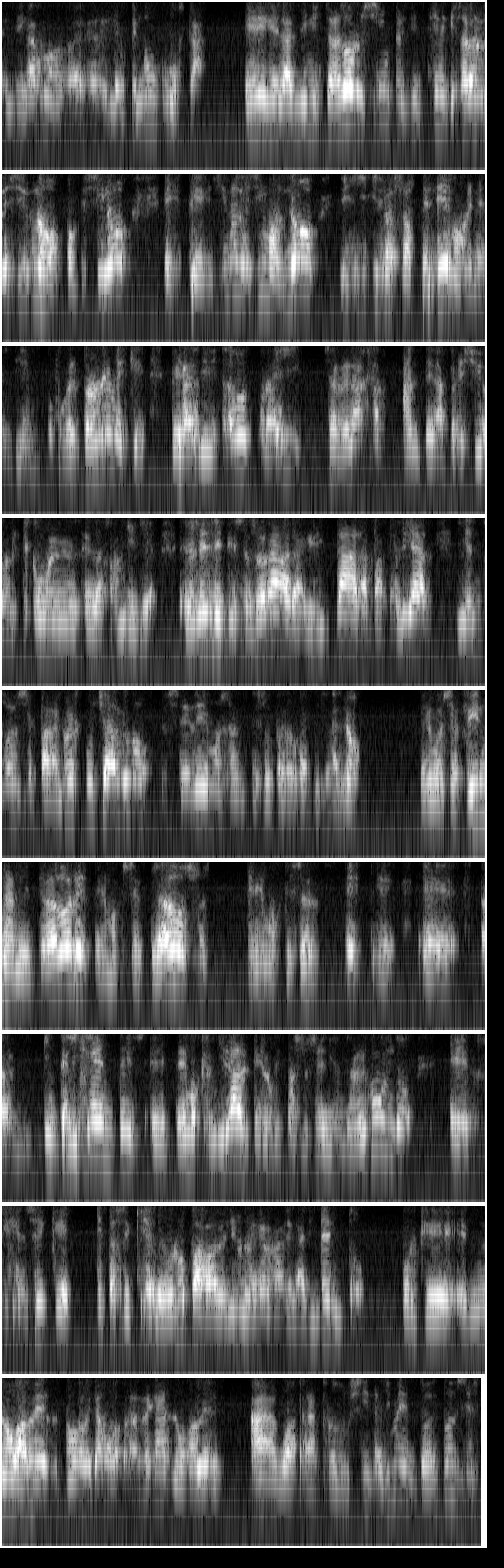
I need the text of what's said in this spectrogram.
digamos eh, lo que nos gusta. Eh, el administrador siempre tiene que saber decir no, no, este, si no decimos no y, lo sostenemos en el tiempo, porque el problema es que el administrador por ahí se relaja ante la presión, es como en, la familia. El nene empieza a llorar, a gritar, a patalear, y entonces para no escucharlo cedemos ante su prerrogativa. No, tenemos que ser firmes administradores, tenemos que ser cuidadosos, tenemos que ser este, eh, inteligentes, eh, tenemos que mirar qué es lo que está sucediendo en el mundo. Eh, fíjense que esta sequía de Europa va a venir una guerra del alimento, porque no va a haber, no va a haber agua para regar, no va a haber agua para producir alimento. Entonces,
